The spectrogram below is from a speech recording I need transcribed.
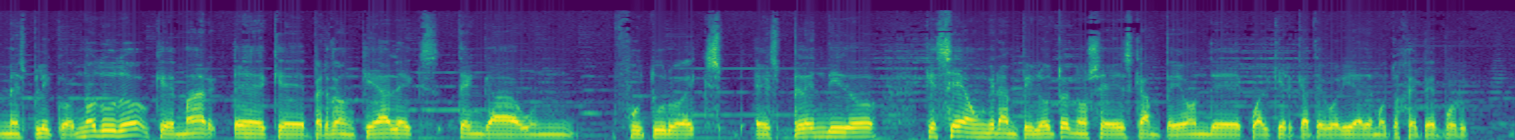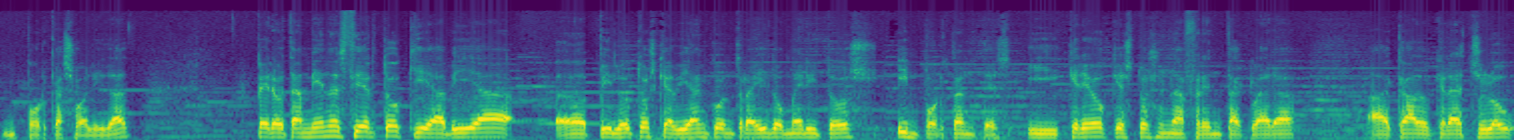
Me explico. No dudo que Mark, eh, que perdón, que Alex tenga un futuro espléndido, que sea un gran piloto, no sé, es campeón de cualquier categoría de MotoGP por, por casualidad. Pero también es cierto que había eh, pilotos que habían contraído méritos importantes y creo que esto es una afrenta clara a Carl Crutchlow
